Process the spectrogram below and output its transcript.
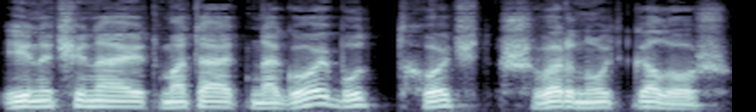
и начинает мотать ногой, будто хочет швырнуть галошу.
